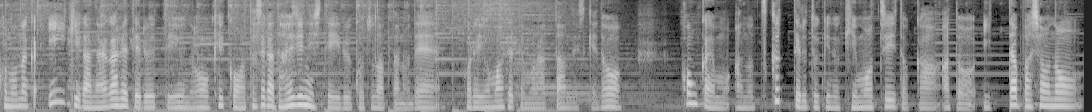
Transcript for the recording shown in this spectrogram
このなんかいい気が流れてるっていうのを結構私が大事にしていることだったのでこれ読ませてもらったんですけど今回もあの作ってる時の気持ちとかあと行った場所の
